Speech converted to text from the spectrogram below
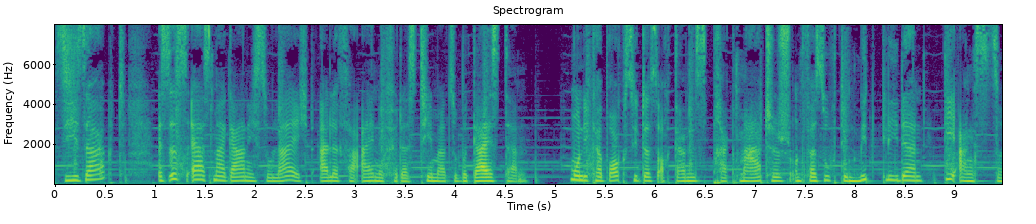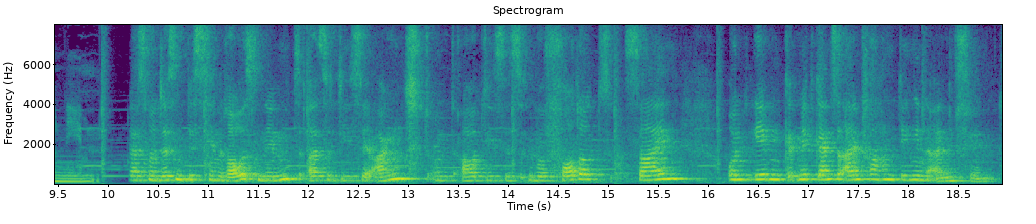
Sie sagt, es ist erstmal gar nicht so leicht, alle Vereine für das Thema zu begeistern. Monika Brock sieht das auch ganz pragmatisch und versucht den Mitgliedern die Angst zu nehmen dass man das ein bisschen rausnimmt, also diese Angst und auch dieses Überfordertsein und eben mit ganz einfachen Dingen anfängt.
